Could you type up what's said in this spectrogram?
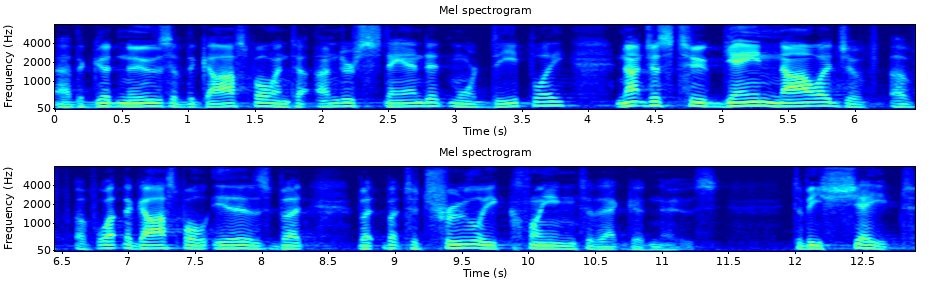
uh, the good news of the gospel and to understand it more deeply, not just to gain knowledge of, of, of what the gospel is, but, but, but to truly cling to that good news, to be shaped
